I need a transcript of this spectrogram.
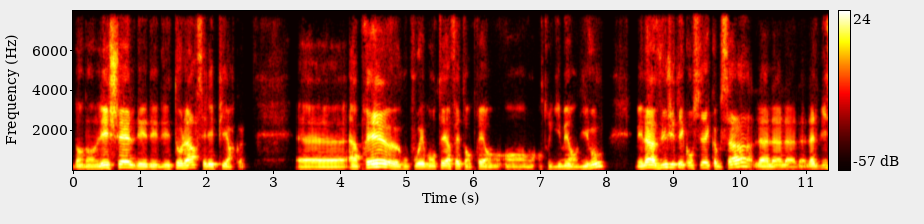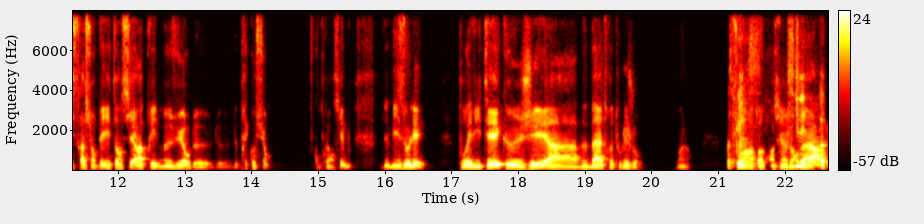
dans, l'échelle des, des, c'est les pires. Quoi. Euh, après, euh, vous pouvez monter en fait en, en, entre guillemets en niveau. Mais là, vu que j'étais considéré comme ça, l'administration pénitentiaire a pris une mesure de, précaution, compréhensible, de m'isoler pour éviter que j'ai à me battre tous les jours. Voilà. Parce soit que, en tant qu'ancien gendarme,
